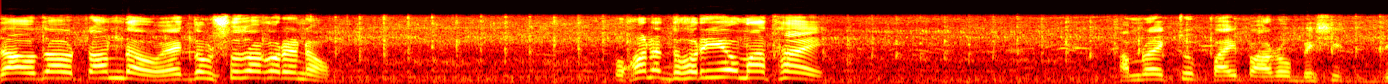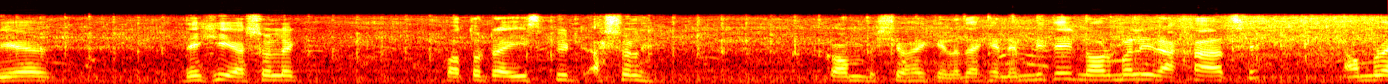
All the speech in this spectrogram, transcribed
দাও দাও টান দাও একদম সোজা করে নাও। ওখানে ধরিও মাথায়। আমরা একটু পাইপ আরও বেশি দিয়ে দেখি আসলে কতটা স্পিড আসলে কম বেশি হয় কিনা। দেখেন এমনিতেই নর্মালি রাখা আছে। আমরা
